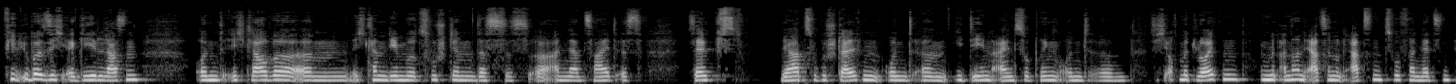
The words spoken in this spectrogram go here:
viel über sich ergehen lassen. Und ich glaube, ähm, ich kann dem nur zustimmen, dass es äh, an der Zeit ist, selbst ja, zu gestalten und ähm, Ideen einzubringen und ähm, sich auch mit Leuten und mit anderen Ärztinnen und Ärzten zu vernetzen,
